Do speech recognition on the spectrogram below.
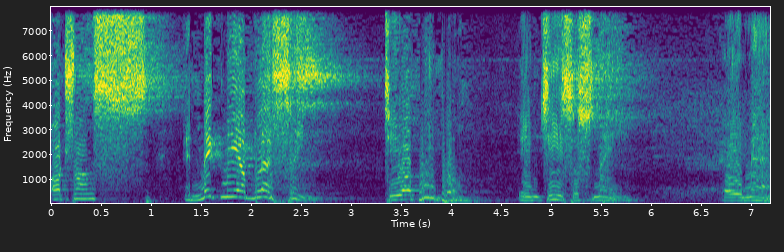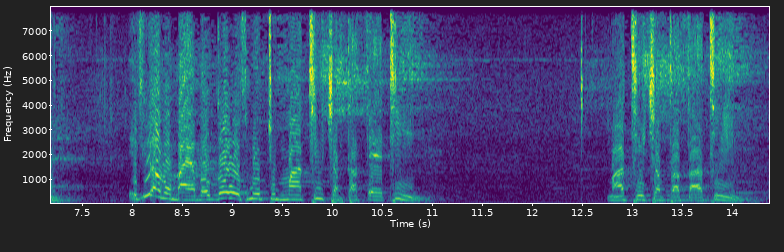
utterance, and make me a blessing to your people. In Jesus' name. Amen. If you have a Bible, go with me to Matthew chapter 13. Matthew chapter 13.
